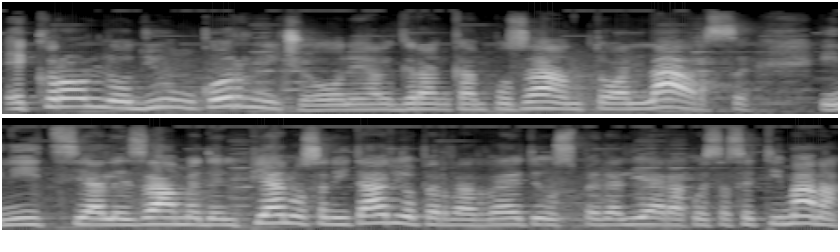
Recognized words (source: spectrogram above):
e crollo di un cornicione al Gran Camposanto, all'Ars Ars. Inizia l'esame del piano sanitario per la rete ospedaliera questa settimana.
